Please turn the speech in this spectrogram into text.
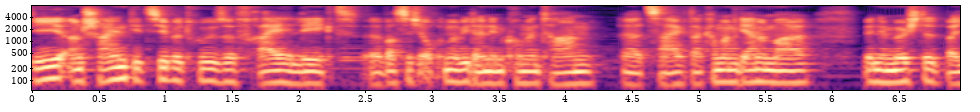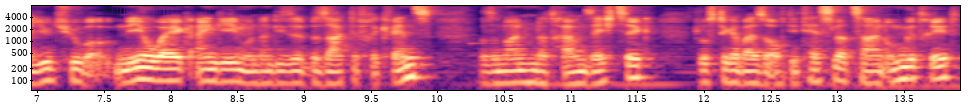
die anscheinend die Zirbeldrüse frei legt, äh, was sich auch immer wieder in den Kommentaren äh, zeigt. Da kann man gerne mal, wenn ihr möchtet, bei YouTube Neowake eingeben und dann diese besagte Frequenz, also 963, lustigerweise auch die Tesla-Zahlen umgedreht.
